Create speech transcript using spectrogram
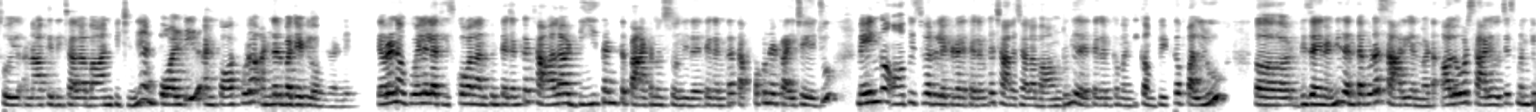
సో నాకు ఇది చాలా బాగా అనిపించింది. అండ్ క్వాలిటీ అండ్ కాస్ట్ కూడా అండర్ బడ్జెట్లో ఉందండి. ఎవరైనా ఒకవేళ ఇలా తీసుకోవాలనుకుంటే కనుక చాలా డీసెంట్ ప్యాటర్న్ వస్తుంది. ఇదైతే కనుక తప్పకుండా ట్రై చేయొచ్చు. మెయిన్గా ఆఫీస్ వేర్ రిలేటెడ్ అయితే కనుక చాలా చాలా బాగుంటుంది. ఇదైతే కనుక మనకి కంప్లీట్గా పళ్ళు డిజైన్ అండి. ఇదంతా కూడా సారీ అన్నమాట. ఆల్ ఓవర్ సారీ వచ్చేసి మనకి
